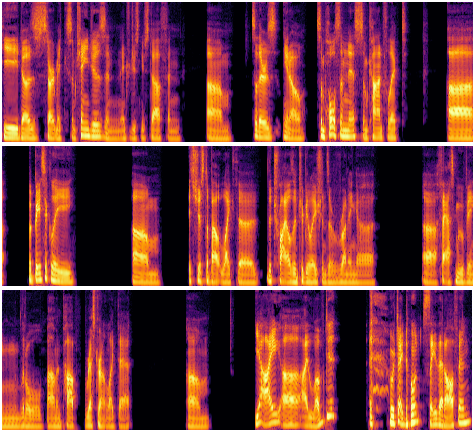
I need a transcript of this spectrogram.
he does start making some changes and introduce new stuff. And um so there's you know some wholesomeness some conflict. Uh but basically um it's just about like the the trials and tribulations of running a a fast moving little mom and pop restaurant like that um yeah i uh i loved it which i don't say that often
